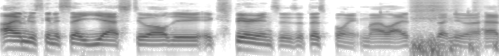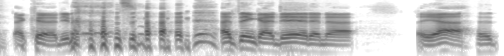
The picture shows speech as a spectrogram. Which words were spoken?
I'm just going to say yes to all the experiences at this point in my life because I knew I had, I could, you know. So I think I did, and uh, yeah, it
